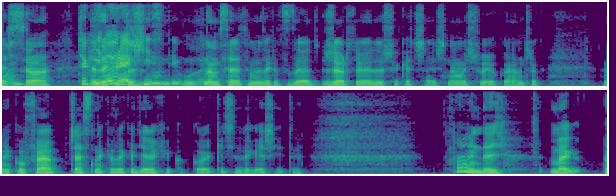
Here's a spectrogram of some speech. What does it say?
lásson. szóval Csak ezeket öreg a z- hiszti volt. Nem szeretem ezeket az zsörtölődősöket sem, és nem is vagyok olyan, csak amikor felcsesznek ezek a gyerekek, akkor egy kicsit idegesítő. Na mindegy. Meg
